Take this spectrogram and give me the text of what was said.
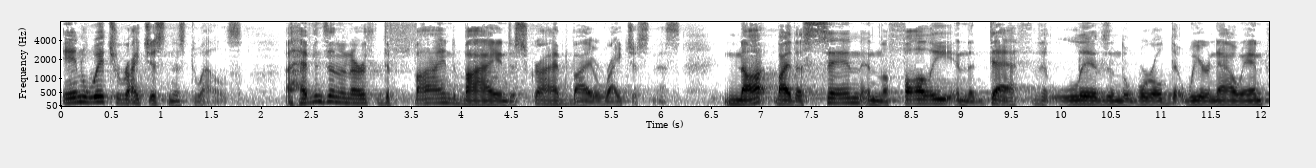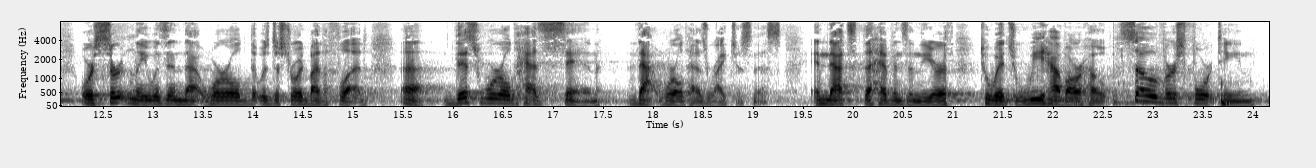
in which righteousness dwells. A heavens and an earth defined by and described by righteousness, not by the sin and the folly and the death that lives in the world that we are now in, or certainly was in that world that was destroyed by the flood. Uh, this world has sin, that world has righteousness. And that's the heavens and the earth to which we have our hope. So, verse 14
